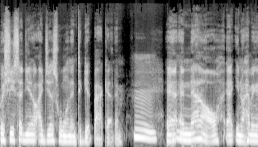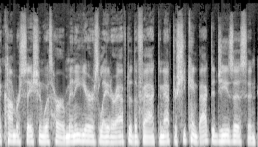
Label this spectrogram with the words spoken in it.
but she said, you know, I just wanted to get back at him. Hmm. And, mm-hmm. and, now, uh, you know, having a conversation with her many years later after the fact, and after she came back to Jesus and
